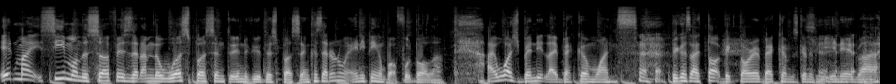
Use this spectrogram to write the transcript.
it might seem on the surface that i'm the worst person to interview this person because i don't know anything about football lah. i watched bend it like beckham once because i thought victoria beckham's going to be in it but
